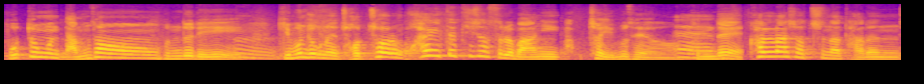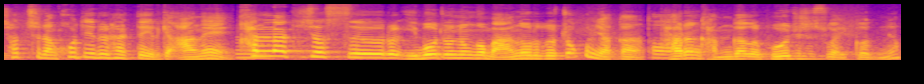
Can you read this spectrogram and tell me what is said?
보통은 남성분들이 음. 기본적으로 저처럼 화이트 티셔츠를 많이 합쳐 입으세요. 네. 근데 칼라 셔츠나 다른 셔츠랑 코디를 할 때 이렇게 안에 음. 칼라 티셔츠를 입어주는 것만으로도 조금 약간 더- 다른 감각을 보여주실 수가 있거든요.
